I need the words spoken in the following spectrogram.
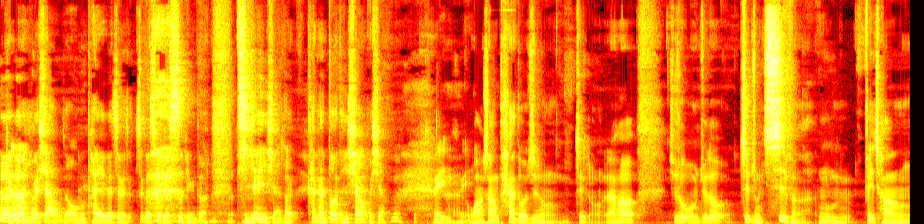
给我一个下午对吧？我们拍一个这这个车的视频对吧？体验一下，它看看到底香不香。可以可以。网上太多这种这种，然后就是我们觉得这种气氛啊，我们非常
